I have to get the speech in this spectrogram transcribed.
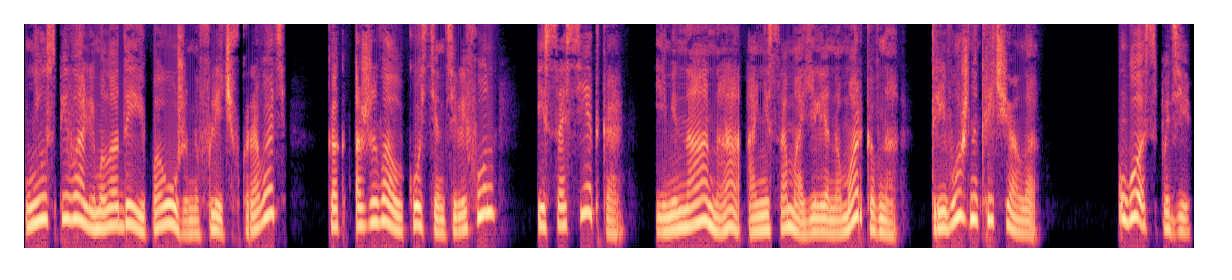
Не успевали молодые, поужинав, лечь в кровать, как оживал Костин телефон, и соседка, именно она, а не сама Елена Марковна, тревожно кричала. Господи,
